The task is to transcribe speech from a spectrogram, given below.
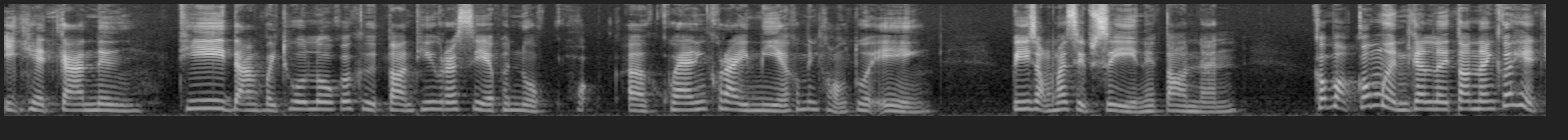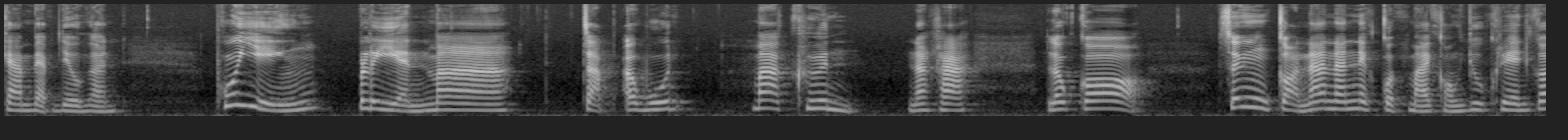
อีกเหตุการณ์หนึ่งที่ดังไปทั่วโลกก็คือตอนที่รัสเซียผนวกแคว้นไครเมียเขาเป็นของตัวเอง ปี 2014 ในตอนนั้นเขาบอกก็เหมือนกันเลยตอนนั้นก็เหตุการณ์แบบเดียวกัน ผู้หญิงเปลี่ยนมาจับอาวุธ มากขึ้นนะคะ แล้วก็ซึ่งก่อนหน้านั้นเนี่ยกฎหมายของยูเครนก็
